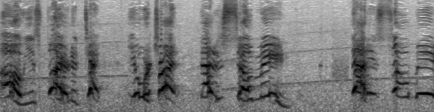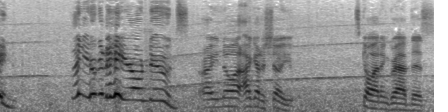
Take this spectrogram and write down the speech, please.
oh, he's fired a tank. You were trying. That is so mean. That is so mean. That you're going to hit your own dudes. All right, you know what? I got to show you. Let's go ahead and grab this.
